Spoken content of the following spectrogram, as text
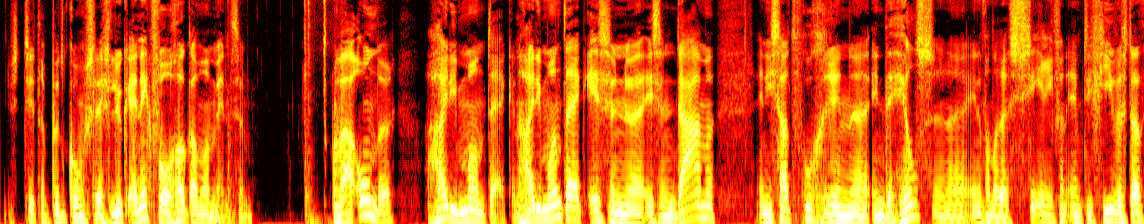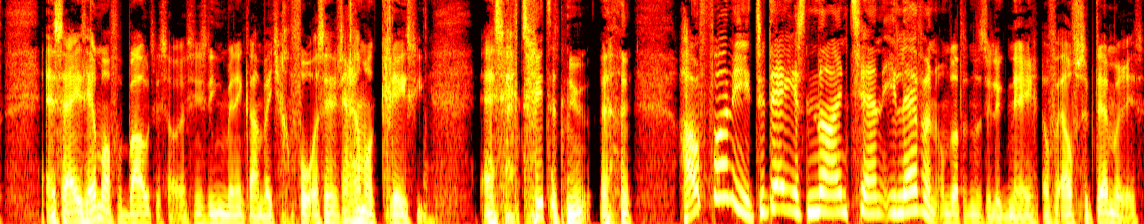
Dus twitter.com slash Luc. En ik volg ook allemaal mensen. Waaronder Heidi Montag. En Heidi Montag is een, eh, is een dame. En die zat vroeger in, eh, in The Hills. Een, eh, een of andere serie van MTV was dat. En zij is helemaal verbouwd en zo. En sindsdien ben ik haar een beetje gevolgd. Ze is helemaal crazy. En zij twittert nu... How funny, today is 9, 10, 11. Omdat het natuurlijk 9, of 11 september is.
